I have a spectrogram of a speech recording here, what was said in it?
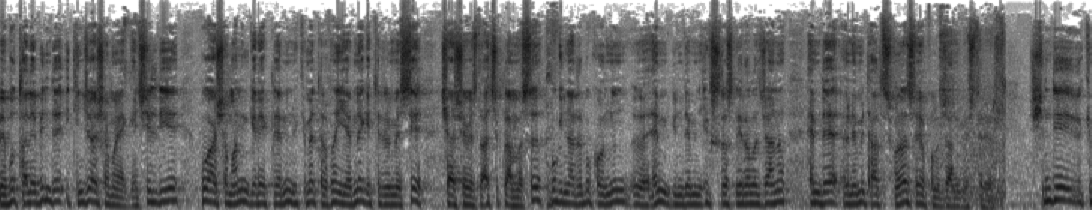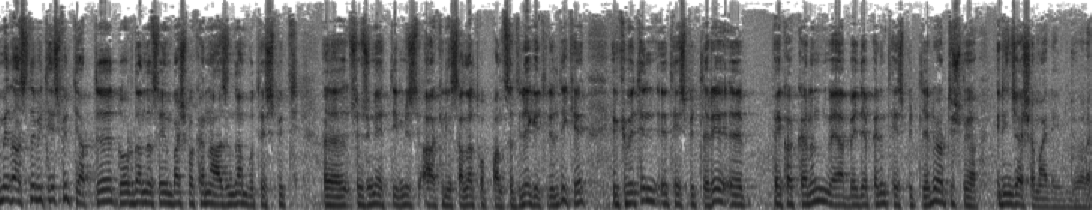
ve bu talebin de ikinci aşamaya geçildiği bu aşamanın gereklerinin hükümet tarafından yerine getirilmesi çerçevesinde açıklanması bugünlerde bu konunun e, hem gündemin ilk sırasında yer alacağını hem de önemli tartışmalara sebep olacağını gösteriyor. Şimdi hükümet aslında bir tespit yaptı. Doğrudan da Sayın Başbakan'ın ağzından bu tespit e, sözünü ettiğimiz akil insanlar toplantısı dile getirildi ki hükümetin e, tespitleri e, PKK'nın veya BDP'nin tespitleri örtüşmüyor. Birinci aşamayla ilgili olarak.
